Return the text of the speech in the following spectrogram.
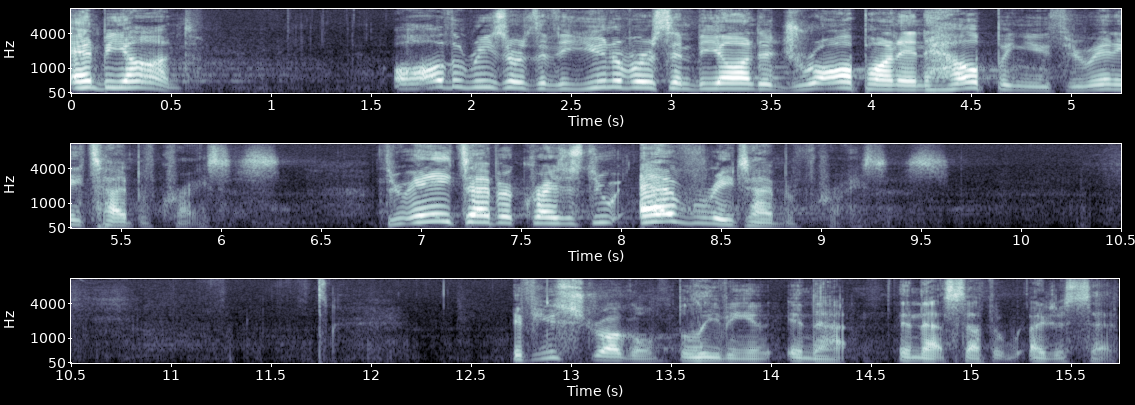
and beyond all the resources of the universe and beyond to draw upon in helping you through any type of crisis. Through any type of crisis, through every type of crisis. If you struggle believing in, in that, in that stuff that I just said,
